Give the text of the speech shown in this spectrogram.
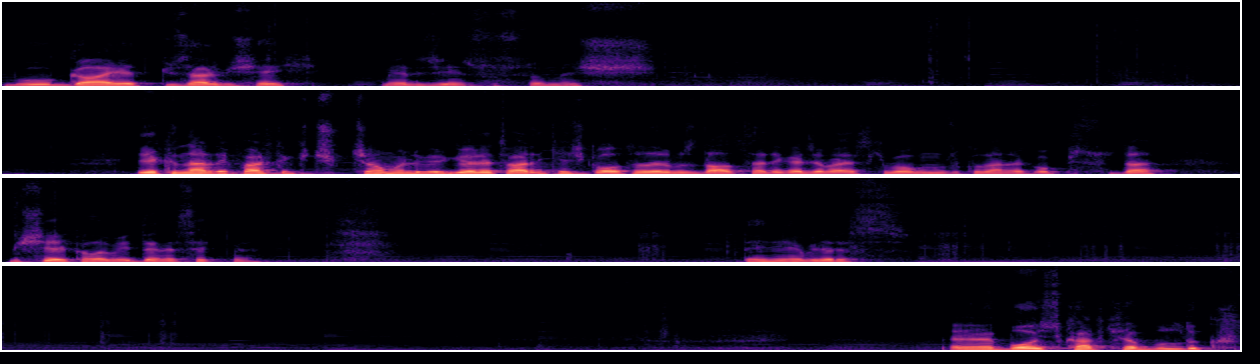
Bu gayet güzel bir şey. Mary Jane suslamış. Yakınlardaki parkta küçük çamurlu bir gölet vardı. Keşke oltalarımızı da alsaydık. Acaba eski babamızı kullanarak o pis suda bir şey yakalamayı denesek mi? Deneyebiliriz. Ee, Boy Scout kitabı bulduk.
